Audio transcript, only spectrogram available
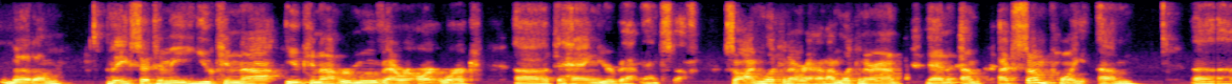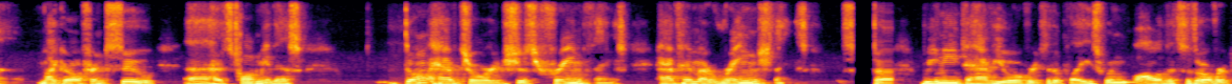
but um, they said to me, you cannot you cannot remove our artwork uh, to hang your Batman stuff. So I'm looking around. I'm looking around, and um, at some point, um, uh, my girlfriend Sue uh, has told me this. Don't have George just frame things. Have him arrange things. So we need to have you over to the place when all of this is over.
